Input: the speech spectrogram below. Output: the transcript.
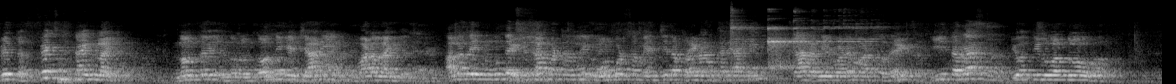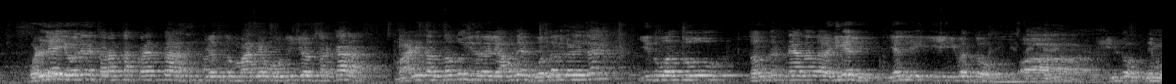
with fix timeline ನೊಂದಿಗೆ ಜಾರಿ ಮಾಡಲಾಗಿದೆ. ಅಲ್ಲದೆ ಇನ್ನು ಮುಂದೆ ಜಿಲ್ಲಾ ಮಟ್ಟದಲ್ಲಿ ಓಂಬಡ್ಸಂ ಹೆಚ್ಚಿನ ಪರಿಣಾಮಕಾರಿಯಾಗಿ ಕಾರ್ಯನಿರ್ವಹಣೆ ಮಾಡ್ತದೆ. ಈ ತರ ಇವತ್ತಿದು ಒಂದು ಒಳ್ಳೆ ಯೋಜನೆ ತರಂತ ಪ್ರಯತ್ನ ಇವತ್ತು ಮಾನ್ಯ ಮೋದಿಜಿಯವರ ಸರ್ಕಾರ ಮಾಡಿದಂಥದ್ದು ಇದರಲ್ಲಿ ಯಾವುದೇ ಗೊಂದಲಗಳಿಲ್ಲ. ಇದು ಒಂದು ತಂತ್ರಜ್ಞಾನದ ಅಡಿಯಲ್ಲಿ ಎಲ್ಲಿ ಇವತ್ತು ಇದು ನಿಮ್ಮ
